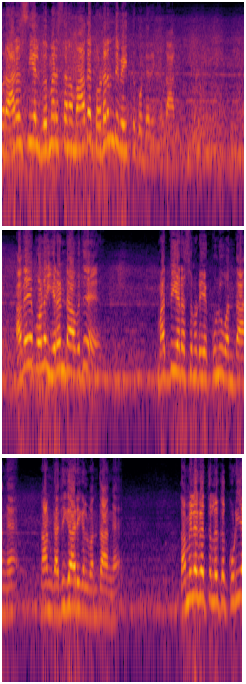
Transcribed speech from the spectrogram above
ஒரு அரசியல் விமர்சனமாக தொடர்ந்து வைத்துக் கொண்டிருக்கிறார். அதே போல இரண்டாவது மத்திய அரசினுடைய குழு வந்தாங்க நான்கு அதிகாரிகள் வந்தாங்க. தமிழகத்தில் இருக்கக்கூடிய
